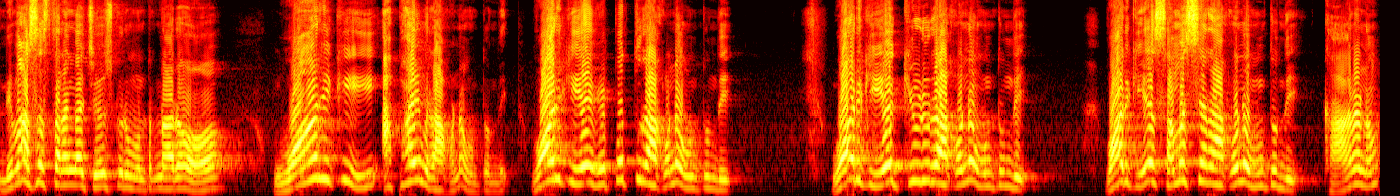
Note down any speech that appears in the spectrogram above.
నివాస స్థలంగా చేసుకుని ఉంటున్నారో వారికి అపాయం రాకుండా ఉంటుంది. వారికి ఏ విపత్తు రాకుండా ఉంటుంది. వారికి ఏ కీడు రాకుండా ఉంటుంది. వారికి ఏ సమస్య రాకుండా ఉంటుంది. కారణం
